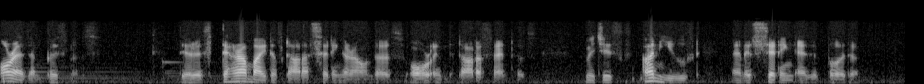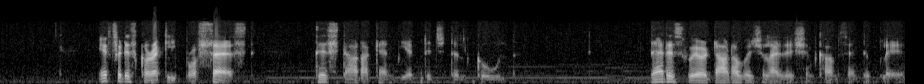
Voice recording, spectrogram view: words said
or as a business? There is terabyte of data sitting around us or in the data centers, which is unused and is sitting as a burden. If it is correctly processed, this data can be a digital gold. That is where data visualization comes into play.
